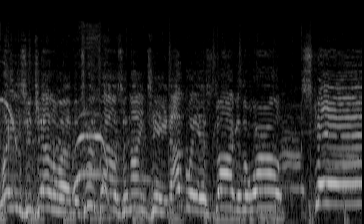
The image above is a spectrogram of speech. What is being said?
Ladies and gentlemen, the 2019 ugliest dog in the world, Scared!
